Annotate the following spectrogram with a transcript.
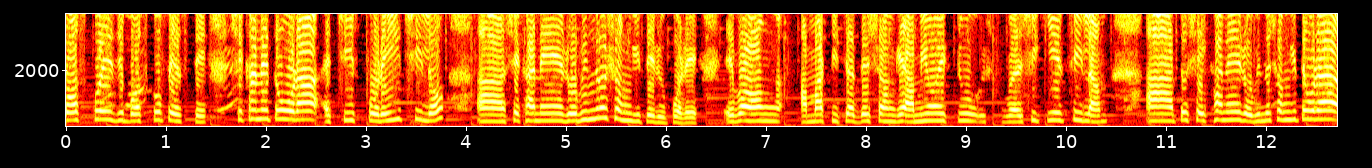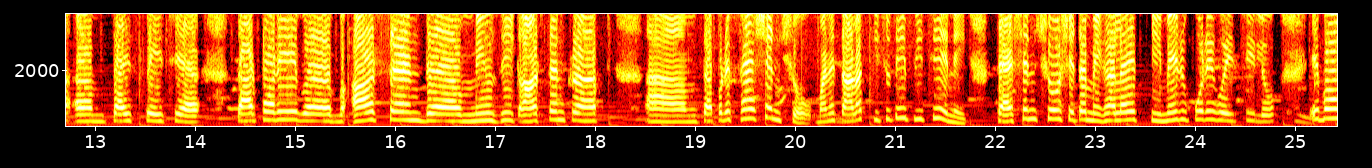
বস্কোয়ে যে বস্কো ফেস্টে সেখানে তো ওরা অ্যাচিভ করেই ছিল সেখানে রবীন্দ্রসঙ্গীতের উপরে এবং আমার টিচারদের সঙ্গে আমিও একটু শিখিয়েছিলাম তো সেখানে রবীন্দ্রসঙ্গীতে ওরা প্রাইজ পেয়েছে তারপরে arts and music arts and craft তারপরে ফ্যাশন শো মানে তারা কিছুতেই পিছিয়ে নেই। ফ্যাশন শো সেটা মেঘালয়ের থিমের উপরে হয়েছিল এবং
